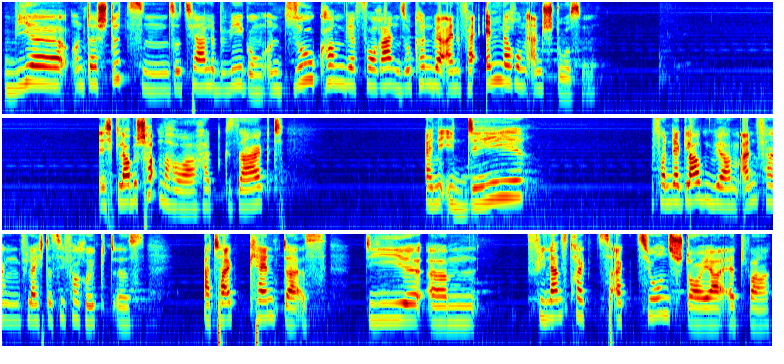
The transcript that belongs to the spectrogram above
Wir unterstützen soziale Bewegungen und so kommen wir voran, so können wir eine Veränderung anstoßen. Ich glaube, Schopenhauer hat gesagt, eine Idee von der glauben wir am Anfang vielleicht, dass sie verrückt ist. Attac kennt das. Die ähm, Finanztransaktionssteuer etwa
